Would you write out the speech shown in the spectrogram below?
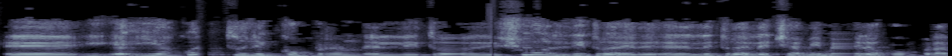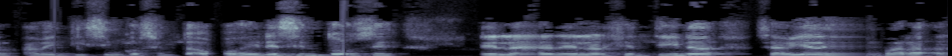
eh, ¿y, a cuánto le compran el litro de Yo el litro de, el litro de leche a mí me lo compran a 25 centavos. En ese entonces en la, en la, Argentina se había disparado,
